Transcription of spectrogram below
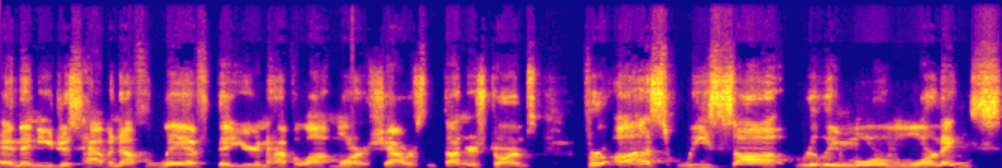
and then you just have enough lift that you're going to have a lot more showers and thunderstorms. For us, we saw really more warnings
